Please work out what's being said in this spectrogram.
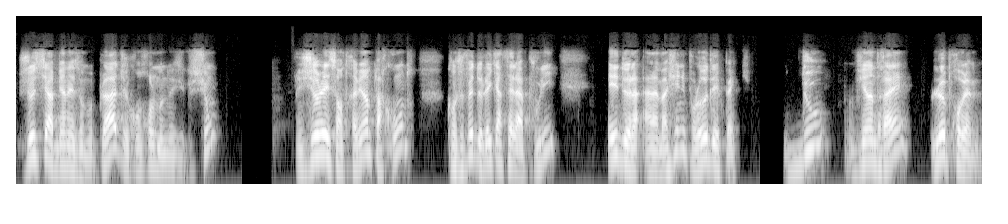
Je serre bien les omoplates, je contrôle mon exécution. Je les sens très bien, par contre, quand je fais de l'écarté à la poulie et de la, à la machine pour le haut des pecs. D'où viendrait le problème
